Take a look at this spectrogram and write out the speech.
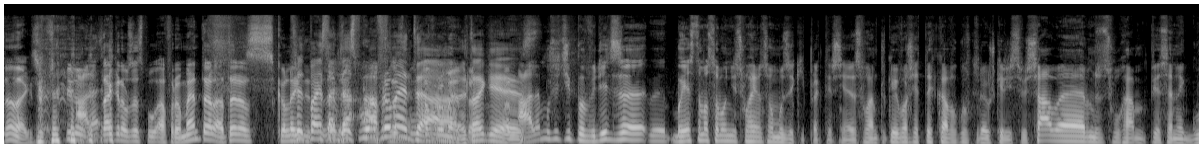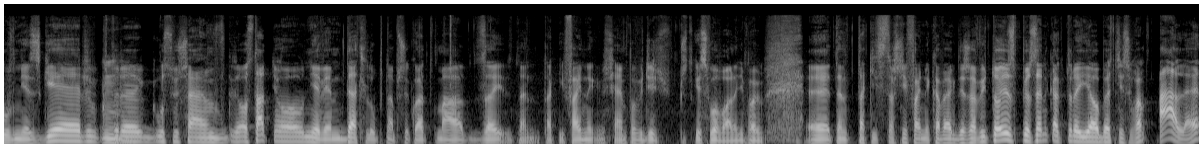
No tak, że przed chwilą Ale- zagrał zespół Afromental, a teraz kolejny... Przed państwem zespół Afromental. Afromental. Tak jest. Ale muszę ci powiedzieć, że, y, bo jestem osobą niesłuchającą muzyki praktycznie. Słucham tylko i wyłącznie tych kawałków, które już kiedyś słyszałem. Słucham piosenek głównie z gier, które usłyszałem. W... Ostatnio, nie wiem, Deathloop na przykład ma ten taki fajny, chciałem powiedzieć wszystkie słowa, ale nie powiem. E, Ten taki strasznie fajny kawałek Déjà Vu. To jest piosenka, której ja obecnie słucham, ale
